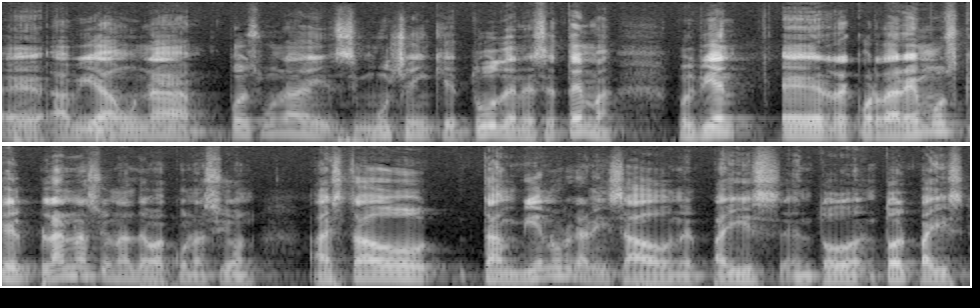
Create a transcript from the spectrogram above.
eh, había una, pues una mucha inquietud en ese tema. Pues bien, eh, recordaremos que el Plan Nacional de Vacunación ha estado tan bien organizado en el país, en todo, en todo el país,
